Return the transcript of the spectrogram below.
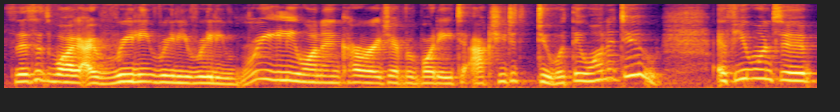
So this is why i really really really really want to encourage everybody to actually just do what they want to do. If you want to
